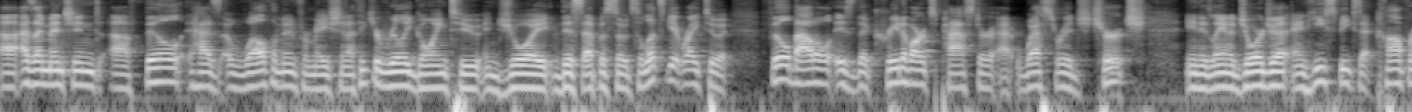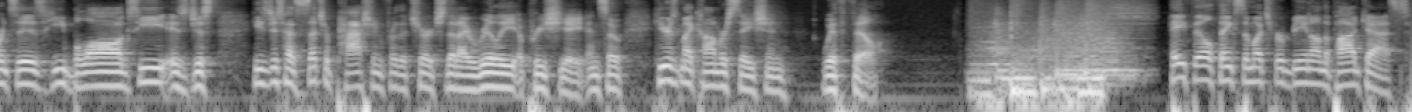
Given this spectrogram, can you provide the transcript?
uh, as I mentioned, uh, Phil has a wealth of information. I think you're really going to enjoy this episode. So let's get right to it. Phil Bowdle is the creative arts pastor at Westridge Church in Atlanta, Georgia, and he speaks at conferences, he blogs, he is just he just has such a passion for the church that I really appreciate. And so here's my conversation with Phil. Hey Phil, thanks so much for being on the podcast.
